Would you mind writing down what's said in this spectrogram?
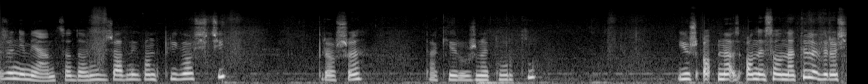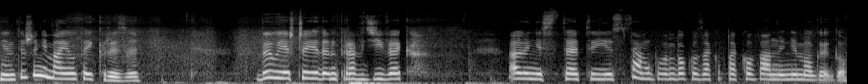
że nie miałam co do nich żadnych wątpliwości. Proszę, takie różne turki. Już one są na tyle wyrośnięte, że nie mają tej kryzy. Był jeszcze jeden prawdziwek, ale niestety jest tam głęboko zapakowany, nie mogę go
